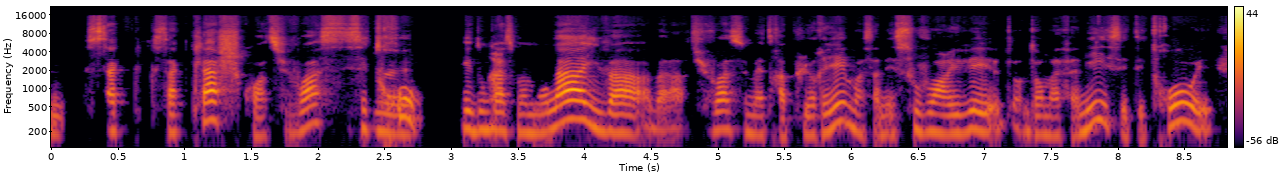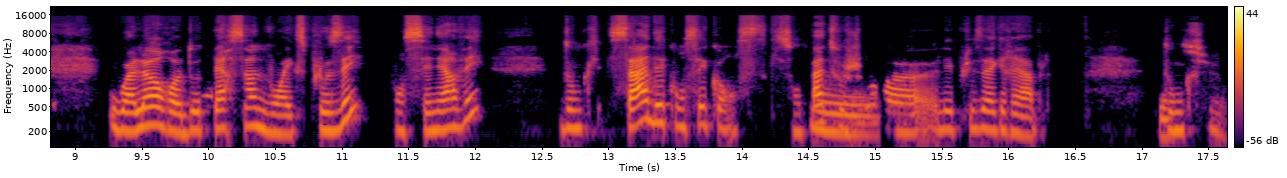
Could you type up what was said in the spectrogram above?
Mmh. Ça ça clash quoi, tu vois? C'est Ouais. trop et donc à ce moment-là, il va, bah, tu vois, se mettre à pleurer. Moi, ça m'est souvent arrivé dans dans ma famille, c'était trop et ou alors, heu, d'autres personnes vont exploser, vont s'énerver. Donc ça a des conséquences qui sont pas toujours, Mmh. heu, les plus agréables. Bien Donc sûr.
